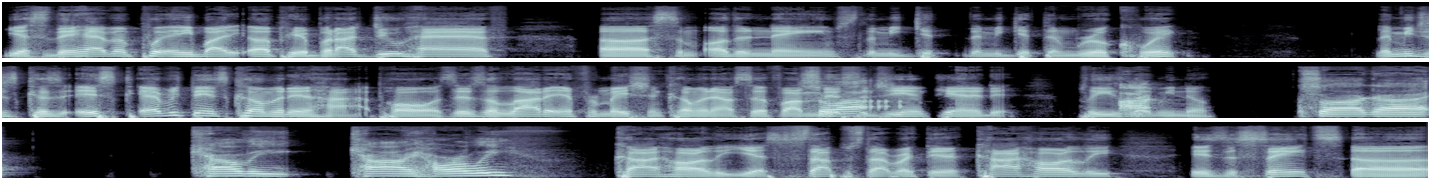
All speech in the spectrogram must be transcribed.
Yes, they haven't put anybody up here, but I do have uh some other names. Let me get let me get them real quick. Let me just because it's everything's coming in hot. Pause. There's a lot of information coming out. So if I so miss I, a GM candidate, please I, let me know. So I got Callie Khai Harley. Khai Harley. Yes, stop stop right there. Khai Harley is the Saints uh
